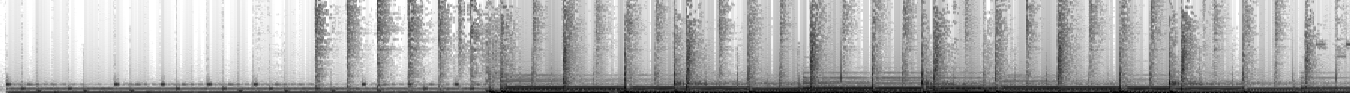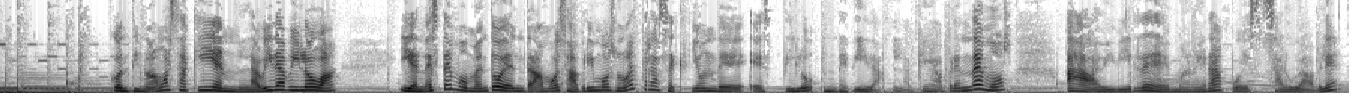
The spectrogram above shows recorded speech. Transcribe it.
Continuamos aquí en La Vida Biloba y en este momento entramos, abrimos nuestra sección de estilo de vida, en la que aprendemos a vivir de manera pues saludable.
